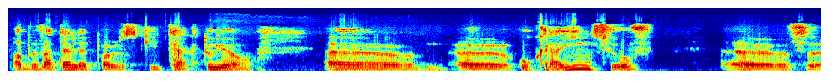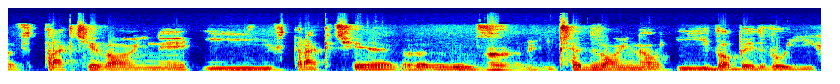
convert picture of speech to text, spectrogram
obywatele Polski traktują Ukraińców, w, w, trakcie wojny i w trakcie i przed wojną i w obydwu ich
